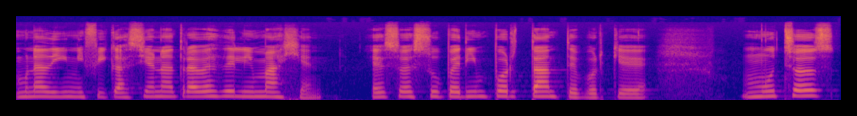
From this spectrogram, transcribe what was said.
una dignificación a través de la imagen. Eso es súper importante porque muchos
